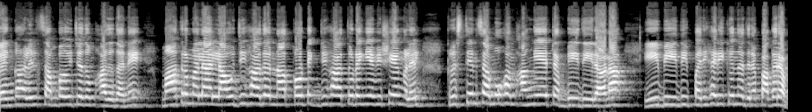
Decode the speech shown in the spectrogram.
ബംഗാളിൽ സംഭവിച്ചതും അതുതന്നെ. മാത്രമല്ല ലവ് ജിഹാദ് നർക്കോട്ടിക് ജിഹാദ് തുടങ്ങിയ വിഷയങ്ങളിൽ ക്രിസ്ത്യൻ സമൂഹം അങ്ങേയറ്റം ഭീതിയിലാണ്. ഈ ഭീതി പരിഹരിക്കുന്നതിന് പകരം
